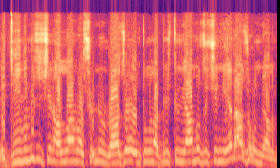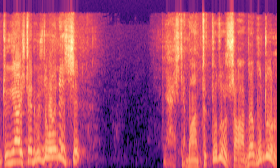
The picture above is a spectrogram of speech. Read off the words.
E dinimiz için Allah'ın Resulü'nün razı olduğuna biz dünyamız için niye razı olmayalım? Dünya işlerimizde oyun etsin. Ya işte mantık budur. Sahabe budur.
